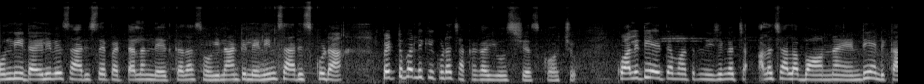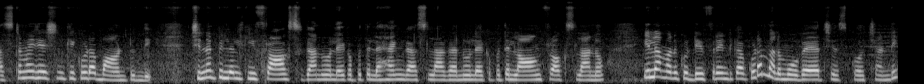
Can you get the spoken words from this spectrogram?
ఓన్లీ డైలీ వే శారీసే పెట్టాలని లేదు కదా. సో ఇలాంటి లెనిన్ శారీస్ కూడా పెట్టుబడికి కూడా చక్కగా యూస్ చేసుకోవచ్చు. క్వాలిటీ అయితే మాత్రం నిజంగా చాలా చాలా బాగున్నాయండి. అండ్ కస్టమైజేషన్కి కూడా బాగుంటుంది. చిన్నపిల్లలకి ఫ్రాక్స్ గాను లేకపోతే లెహెంగాస్ లాగాను లేకపోతే లాంగ్ ఫ్రాక్స్ లానో ఇలా మనకు డిఫరెంట్గా కూడా మనము వేర్ చేసుకోవచ్చు అండి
